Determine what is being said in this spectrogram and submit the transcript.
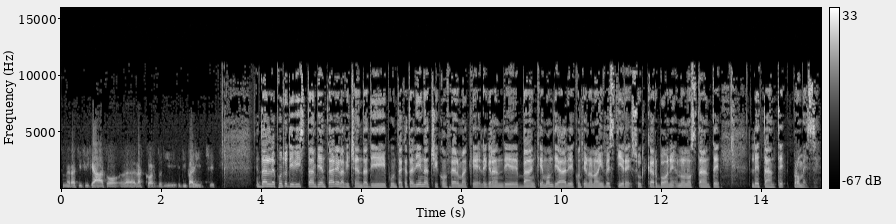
ratificato l'accordo di, di Parigi. Dal punto di vista ambientale la vicenda di Punta Catalina ci conferma che le grandi banche mondiali continuano a investire sul carbone nonostante le tante promesse.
